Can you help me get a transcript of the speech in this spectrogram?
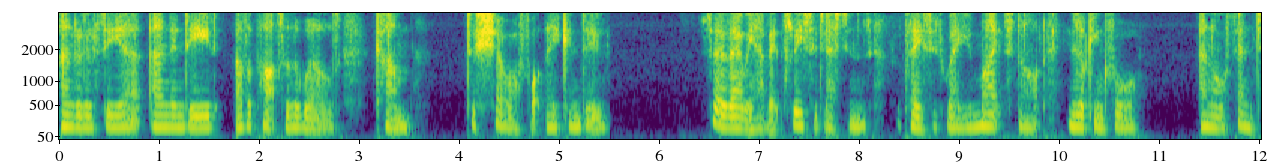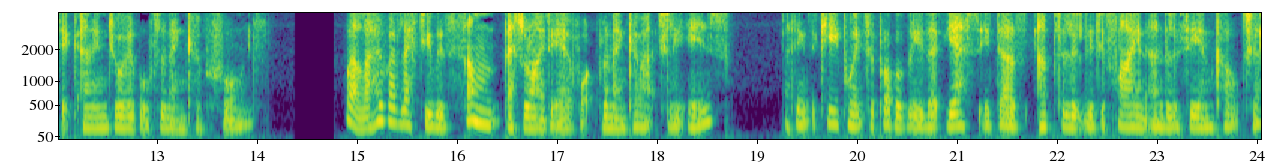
Andalusia and indeed other parts of the world come to show off what they can do. So there we have it three suggestions for places where you might start in looking for an authentic and enjoyable flamenco performance. Well, I hope I've left you with some better idea of what flamenco actually is. I think the key points are probably that yes, it does absolutely define Andalusian culture,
